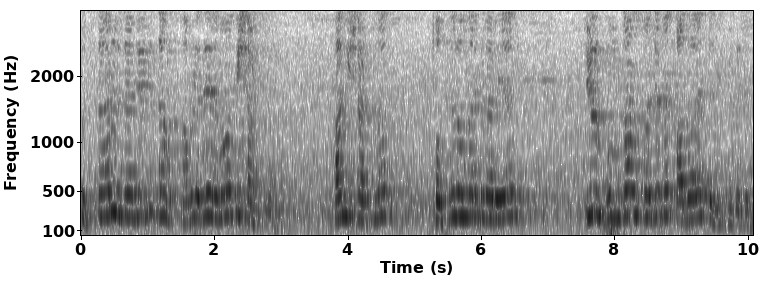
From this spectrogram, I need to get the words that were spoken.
Israrın üzerine diyor ki tamam kabul ederim ama bir şartla. Hangi şartla? Toplar onları bir araya. Diyor bundan sonra diyor ben adaletle hükmedeceğim.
